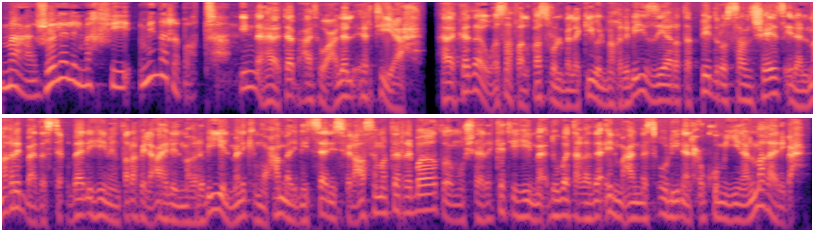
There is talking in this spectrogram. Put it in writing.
مع جلال المخفي من الرباط. إنها تبعث على الارتياح. هكذا وصف القصر الملكي المغربي زيارة بيدرو سانشيز إلى المغرب بعد استقباله من طرف العاهل المغربي الملك محمد السادس في العاصمة الرباط ومشاركته مأدبة غداء مع المسؤولين الحكوميين المغاربة.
